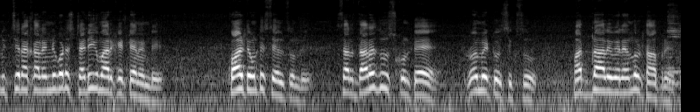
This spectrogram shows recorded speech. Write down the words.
మిర్చి రకాలన్నీ కూడా స్టడీగా మార్కెట్టేనండి. క్వాలిటీ ఉంటే సేల్స్ ఉంది. సార్ ధర చూసుకుంటే రోమీ టూ సిక్స్ పద్నాలుగు వేల ఎనిమిది టాప్ రేట్.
